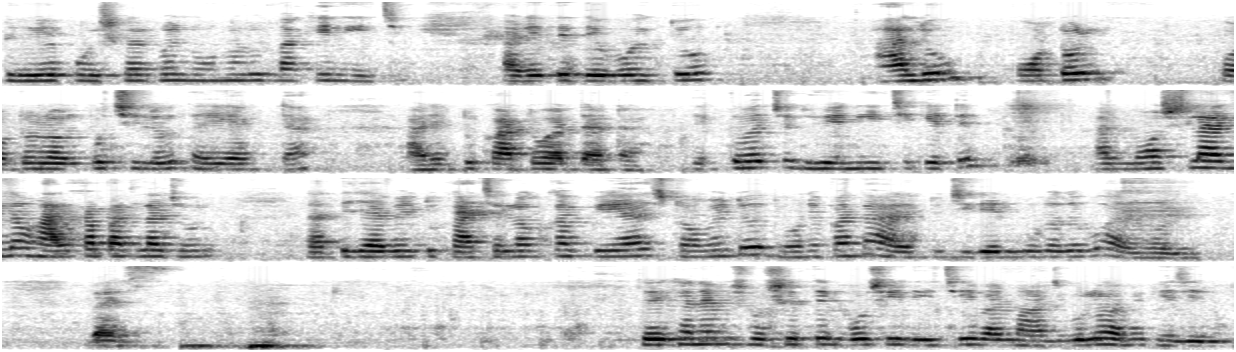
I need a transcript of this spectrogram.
ধুয়ে পরিষ্কার করে নুন, হলুদ মাখিয়ে নিয়েছি। আর এতে দেবো একটু আলু, পটল পটল অল্প ছিল তাই একটা, আর একটু কাটোয়ার ডাটা। দেখতে পাচ্ছ, ধুয়ে নিয়েছি কেটে। আর মশলা একদম হালকা পাতলা ঝোল। তাতে যাবে একটু কাঁচা লঙ্কা, পেঁয়াজ, টমেটো ধনে পাতা আর একটু জিরের গুঁড়ো দেবো আর হলুদ। ব্যাস। এখানে আমি সর্ষের তেল বসিয়ে দিয়েছি, এবার মাছগুলো আমি ভেজে নেব।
